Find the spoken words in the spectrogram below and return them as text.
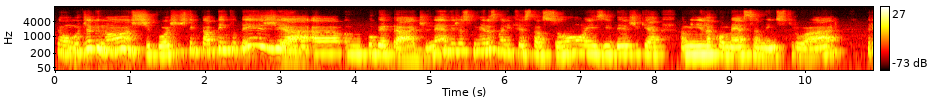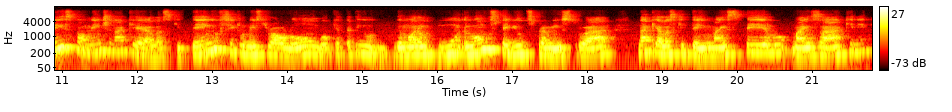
Então, o diagnóstico, a gente tem que estar atento desde a, a, puberdade, né? Desde as primeiras manifestações e desde que a, a menina começa a menstruar, principalmente naquelas que têm o ciclo menstrual longo, ou que até tem, demoram longos períodos para menstruar, naquelas que têm mais pelo, mais acne,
